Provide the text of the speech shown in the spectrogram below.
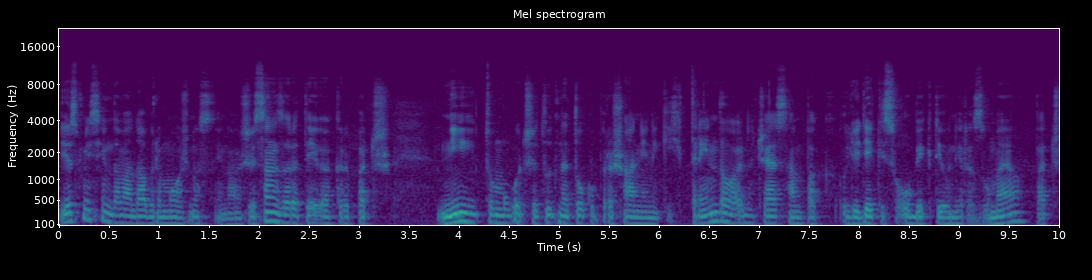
jaz mislim, da ima dobre možnosti. No. Že sem zaradi tega, ker pač ni to mogoče tudi ne toliko vprašanje nekih trendov ali nečesa, ampak ljudje, ki so objektivni, razumejo. Pač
